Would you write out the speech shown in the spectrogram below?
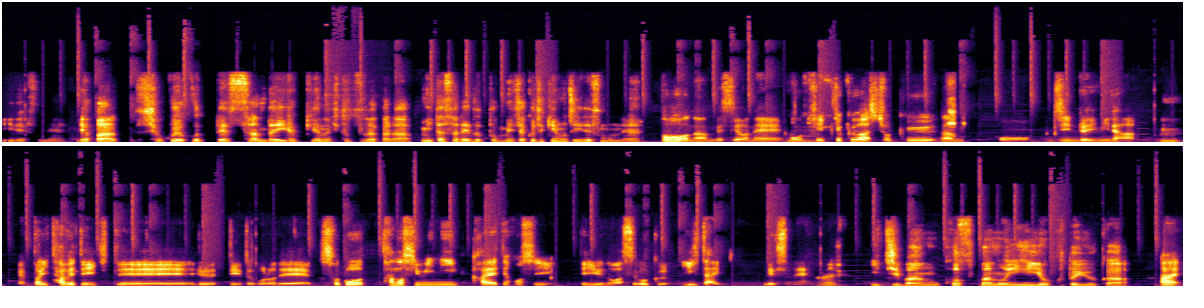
いいですね。やっぱ食欲って三大欲求の一つだから、満たされるとめちゃくちゃ気持ちいいですもんね。そうなんですよね。もう結局は食なんもう人類皆うん。やっぱり食べて生きてるっていうところで、そこを楽しみに変えてほしいっていうのはすごく言いたいですね。はい。一番コスパのいい欲というか、はい。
